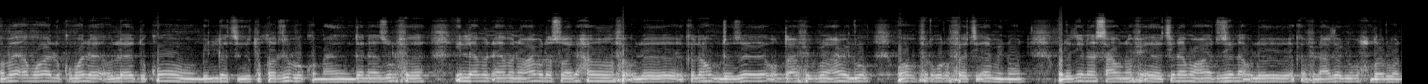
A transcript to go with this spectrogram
وما أموالكم ولا أولادكم بالتي تقربكم عندنا زلفى إلا من آمن وعمل صالحا فأولئك لهم جزاء الضعف بما عملوا وهم في الغرفات آمنون. والذين يسعون في آياتنا معاجزين أولئك في العذاب محضرون.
